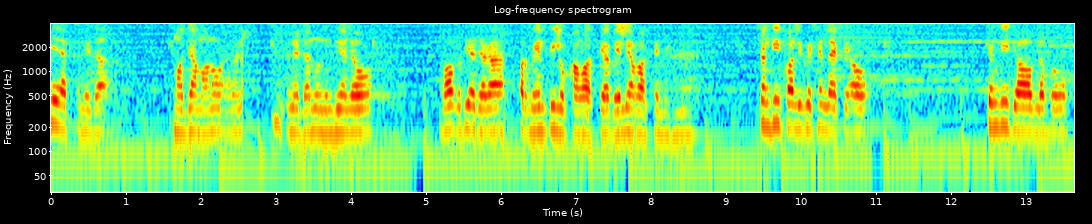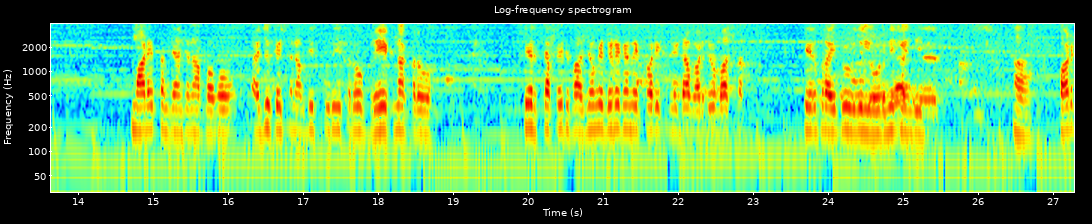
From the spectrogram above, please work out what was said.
ਇਹ ਹੈ ਕੈਨੇਡਾ। ਮੌਜਾ ਮਾਣੋ, ਐਵੇਂ ਨਾ। ਕੈਨੇਡਾ ਨੂੰ ਨਿੰਦੀਆਂ ਜਾਓ। ਬਹੁਤ ਵਧੀਆ ਜਗ੍ਹਾ, ਪਰ ਮਿਹਨਤੀ ਲੋਕਾਂ ਵਾਸਤੇ ਆ, ਵਿਹਲਿਆਂ ਵਾਸਤੇ ਨਹੀਂ ਹੈ। ਚੰਗੀ ਕੁਆਲੀਫਿਕੇਸ਼ਨ ਲੈ ਕੇ ਆਓ। ਚੰਗੀ ਜੌਬ ਲੱਭੋ। ਮਾੜੇ ਧੰਦਿਆਂ 'ਚ ਨਾ ਪਵੋ। ਐਜੂਕੇਸ਼ਨ ਆਪਦੀ ਪੂਰੀ ਕਰੋ ਬ੍ਰੇਕ ਨਾ ਕਰੋ। ਫਿਰ ਸਿਆਪੇ 'ਚ ਫਸ ਜਾਓਗੇ, ਜਿਹੜੇ ਕਹਿੰਦੇ ਇੱਕ ਵਾਰੀ ਕੈਨੇਡਾ ਵੜ ਜਾਓ, ਬਸ। ਫਿਰ ਪੜ੍ਹਾਈ ਪੜੂਈ ਦੀ ਲੋੜ ਨਹੀਂ ਪੈਂਦੀ। ਹਾਂ, ਪੜ੍ਹ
